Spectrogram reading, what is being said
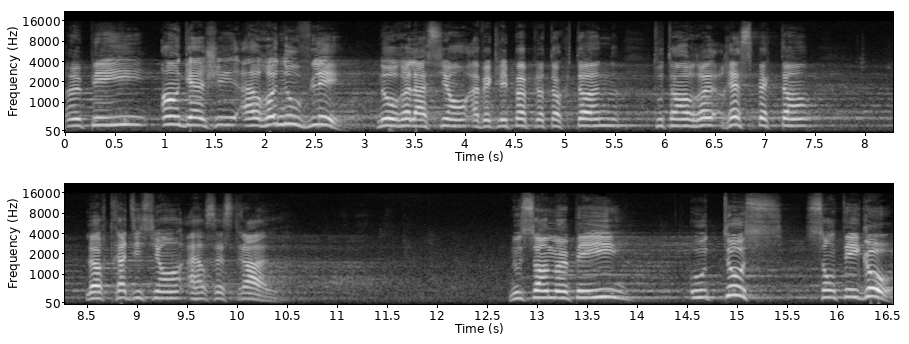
un pays engagé à renouveler nos relations avec les peuples autochtones tout en respectant leurs traditions ancestrales. Nous sommes un pays où tous sont égaux,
